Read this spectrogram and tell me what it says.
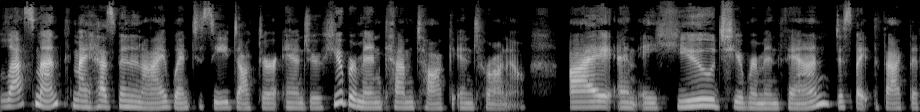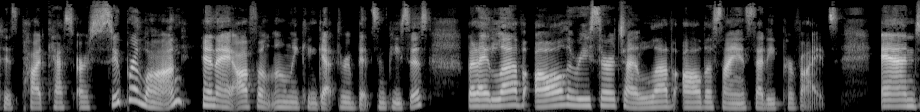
Last month, my husband and I went to see Dr. Andrew Huberman come talk in Toronto. I am a huge Huberman fan, despite the fact that his podcasts are super long and I often only can get through bits and pieces. But I love all the research. I love all the science that he provides. And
